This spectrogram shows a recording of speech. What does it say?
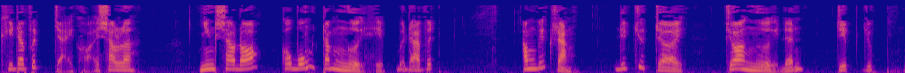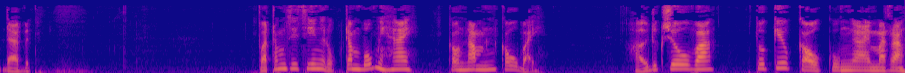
khi David chạy khỏi Sao Lơ, nhưng sau đó có 400 người hiệp với David. Ông biết rằng Đức Chúa Trời cho người đến tiếp giúp David. Và trong Thi Thiên 142, câu 5 đến câu 7. Hỡi Đức Sô Va, tôi kêu cầu cùng Ngài mà rằng,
